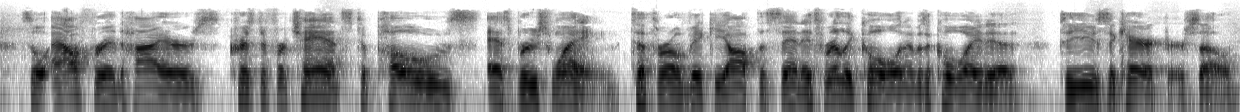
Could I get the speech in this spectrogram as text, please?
so Alfred hires Christopher Chance to pose as Bruce Wayne to throw Vicki off the scent. It's really cool, and it was a cool way to to use the character. So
